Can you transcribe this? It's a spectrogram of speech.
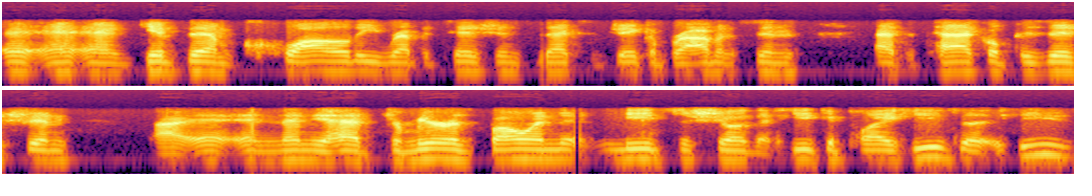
and, and give them quality repetitions next to Jacob Robinson at the tackle position. Uh, and then you have Jamirez Bowen needs to show that he could play. He's a he's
